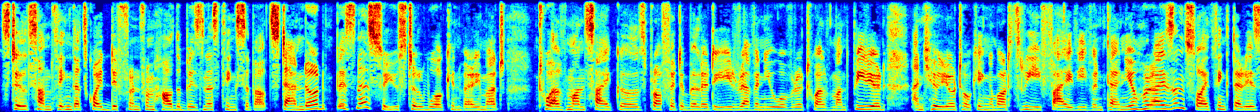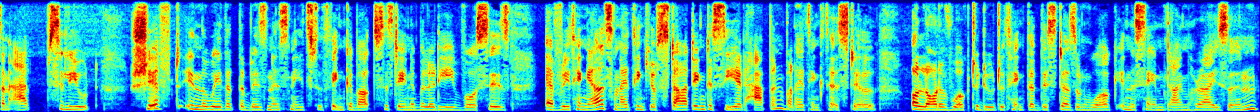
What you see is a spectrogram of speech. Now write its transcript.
still something that's quite different from how the business thinks about standard business. So you still work in very much 12 month cycles, profitability, revenue over a 12 month period. And here you're talking about three, five, even 10 year horizons. So I think there is an absolute shift in the way that the business needs to think about sustainability versus everything else. And I think you're starting to see it happen, but I think there's still a lot of work to do to think that this doesn't work in the same time horizon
